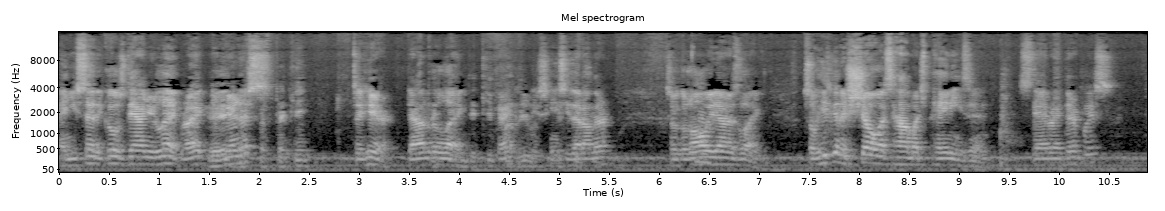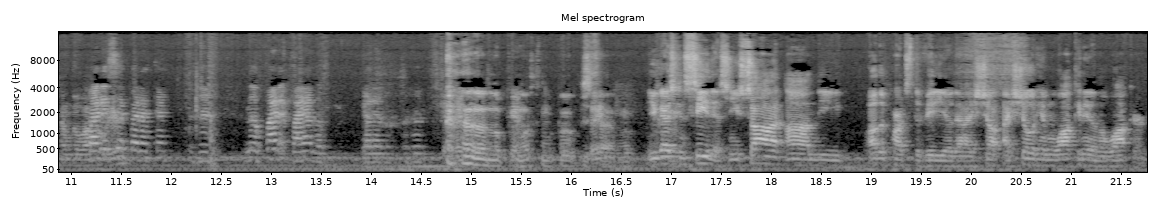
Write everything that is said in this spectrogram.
And you said it goes down your leg, right? You Eh, hear this? aquí. To here, down to the leg. De aquí Okay. para arriba. Can you see that on there? So it goes all the way down his leg. So he's going to show us how much pain he's in. Stand right there, please. Come go walk over Párese here. para acá. No, para, parado. Parado. Ajá. Okay. Lo conozco, no puedo See? pisar, ¿no? You guys can see this, and you saw it on the other parts of the video that I, show, I showed him walking in on the walker.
